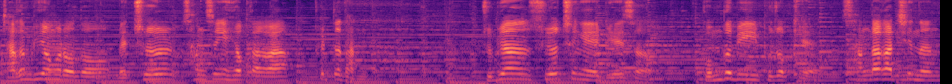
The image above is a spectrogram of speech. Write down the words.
작은 비용으로도 매출 상승의 효과가 필듯합니다. 주변 수요층에 비해서 공급이 부족해 상가 가치는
